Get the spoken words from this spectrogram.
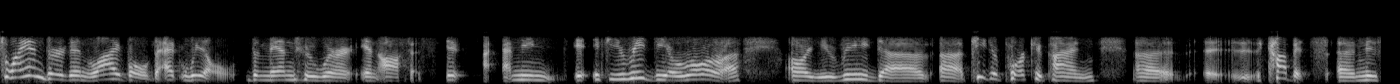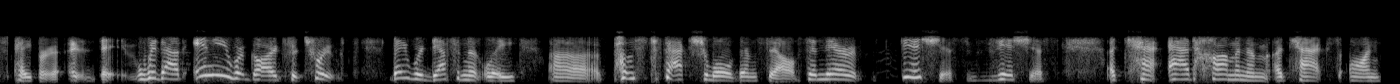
slandered and libeled at will the men who were in office. It, I mean, if you read the Aurora or you read uh, uh, Peter Porcupine uh, uh Cobbett's uh, newspaper, uh, without any regard for truth, they were definitely post-factual themselves, and they're vicious, vicious attack, ad hominem attacks on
